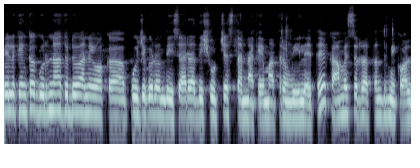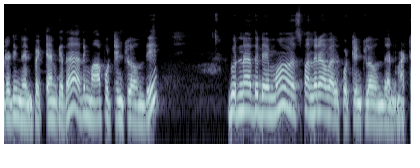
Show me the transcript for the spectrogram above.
వీళ్ళకి ఇంకా గురునాథుడు అని ఒక పూజ కూడా ఉంది. ఈసారి అది షూట్ చేస్తాను నాకు ఏమాత్రం వీలైతే. కామేశ్వర రథంది మీకు ఆల్రెడీ నేను పెట్టాను కదా అది మా పుట్టింట్లో ఉంది. గురునాథుడేమో స్పందన వాళ్ళ పుట్టింట్లో ఉందన్నమాట.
